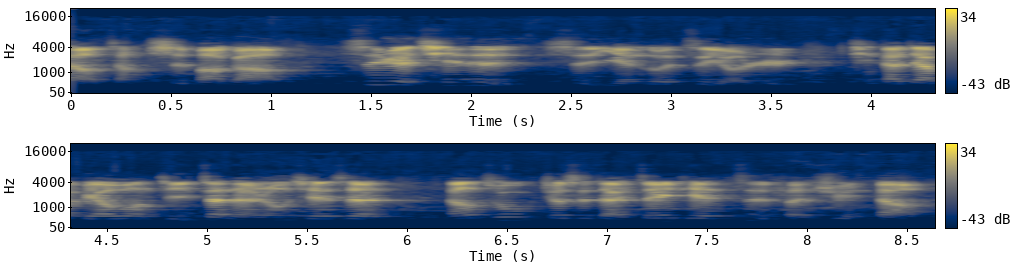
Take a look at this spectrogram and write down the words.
校长室报告，四月七日是言论自由日，请大家不要忘记郑南荣先生当初就是在这一天自焚殉道，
